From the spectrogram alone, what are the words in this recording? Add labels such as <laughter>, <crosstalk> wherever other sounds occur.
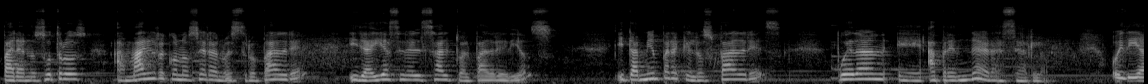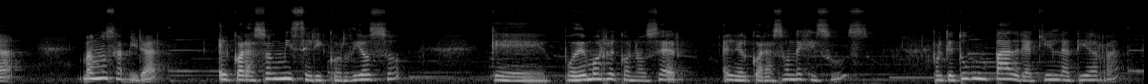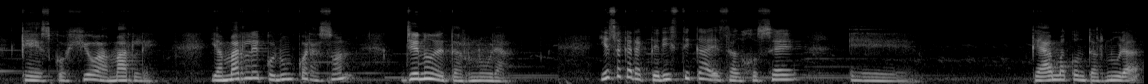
Para nosotros amar y reconocer a nuestro Padre y de ahí hacer el salto al Padre Dios. Y también para que los padres puedan eh, aprender a hacerlo. Hoy día vamos a mirar el corazón misericordioso que podemos reconocer en el corazón de Jesús, porque tuvo un Padre aquí en la tierra que escogió amarle y amarle con un corazón lleno de ternura. Y esa característica de San José, eh, que ama con ternura,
